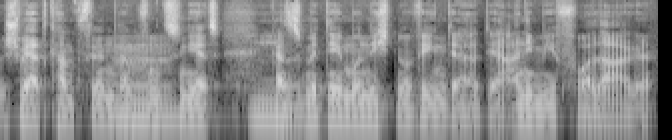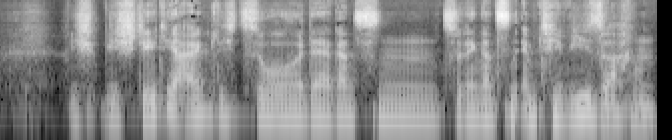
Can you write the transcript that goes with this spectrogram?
Schwertkampffilm dann Mhm. funktioniert, Mhm. kannst du es mitnehmen und nicht nur wegen der, der Anime-Vorlage. Wie, wie steht ihr eigentlich zu der ganzen, zu den ganzen MTV-Sachen?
